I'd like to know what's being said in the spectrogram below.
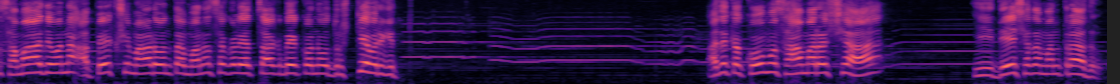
ಸಮಾಜವನ್ನು ಅಪೇಕ್ಷೆ ಮಾಡುವಂಥ ಮನಸ್ಸುಗಳು ಹೆಚ್ಚಾಗಬೇಕು ಅನ್ನೋ ದೃಷ್ಟಿ ಅವರಿಗಿತ್ತು. ಅದಕ್ಕೆ ಕೋಮು ಸಾಮರಸ್ಯ ಈ ದೇಶದ ಮಂತ್ರ ಅದು.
